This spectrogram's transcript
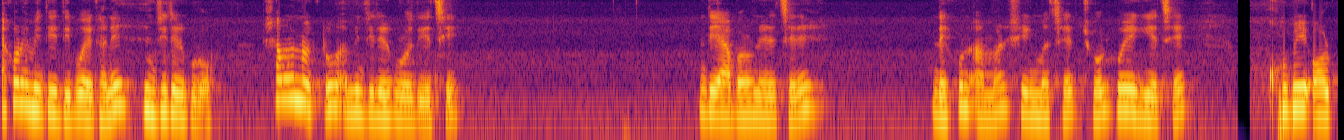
এখন আমি দিয়ে দিব এখানে জিরের গুঁড়ো। সামান্য একটু আমি জিরের গুঁড়ো দিয়েছি। দিয়ে আবারও নেড়ে ছেড়ে দেখুন আমার শিং মাছের ঝোল হয়ে গিয়েছে। খুবই অল্প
